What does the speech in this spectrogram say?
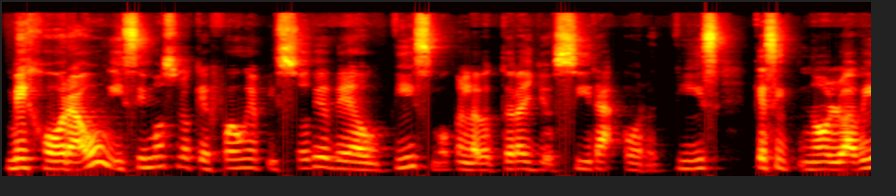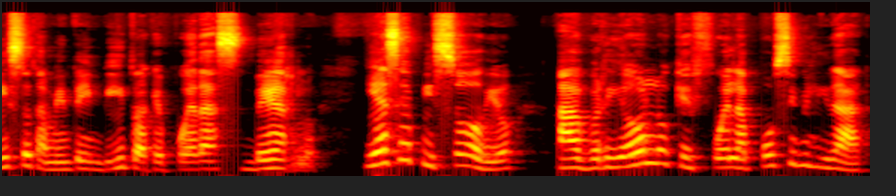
mejor aún, hicimos lo que fue un episodio de autismo con la doctora Yosira Ortiz, que si no lo ha visto, también te invito a que puedas verlo. Y ese episodio abrió lo que fue la posibilidad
